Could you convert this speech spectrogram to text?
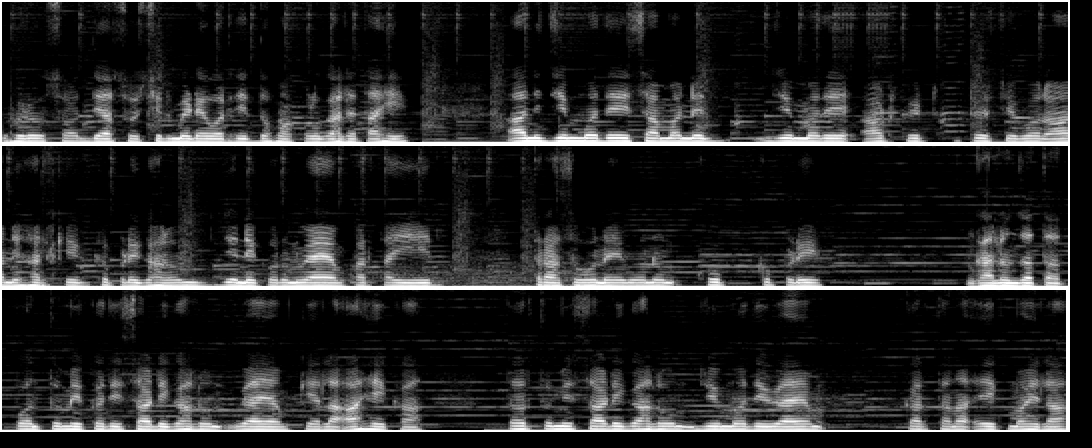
व्हिडिओ सध्या सोशल मीडियावरती धुमाकूळ घालत आहे. आणि जिममध्ये सामान्य जिममध्ये आउटफिट स्ट्रेचेबल आणि हलके कपडे घालून जेणेकरून व्यायाम करता येईल. त्रास होऊ नये म्हणून खूप कपडे घालून जातात. पण तुम्ही कधी साडी घालून व्यायाम केला आहे का? तर तुम्ही साडी घालून जिममध्ये व्यायाम करताना एक महिला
